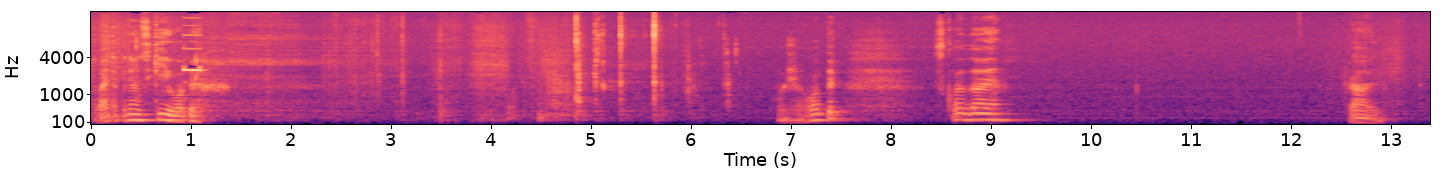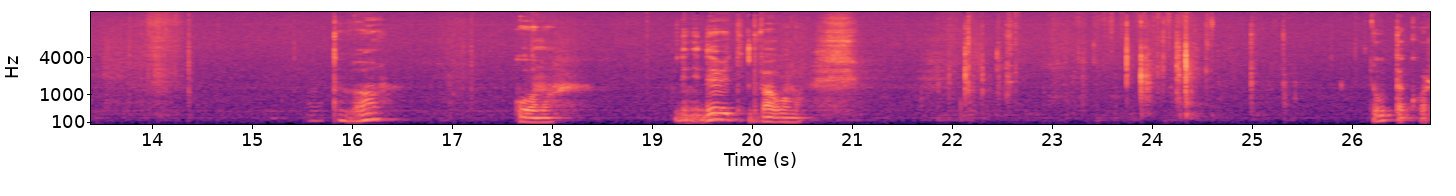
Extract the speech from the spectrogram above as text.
Давайте подивимося, який опір. Отже, опір складає. Правильно. Два Ома. 1,9, 2 Ома. Тут також.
